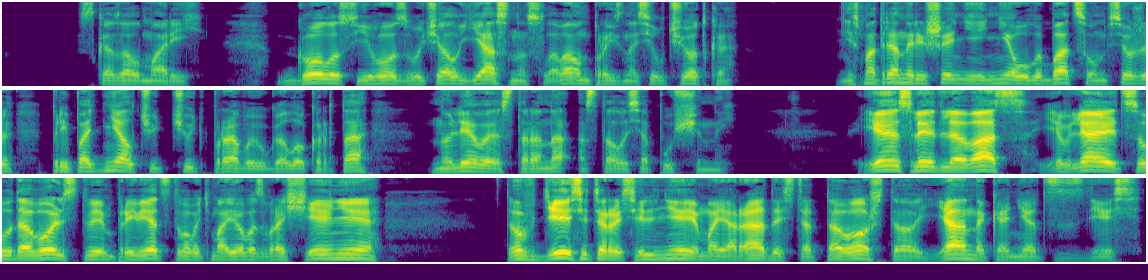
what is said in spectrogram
— сказал Марий. Голос его звучал ясно, слова он произносил четко. Несмотря на решение не улыбаться, он все же приподнял чуть-чуть правый уголок рта, но левая сторона осталась опущенной. «Если для вас является удовольствием приветствовать мое возвращение...» то в десятеро сильнее моя радость от того, что я, наконец, здесь.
